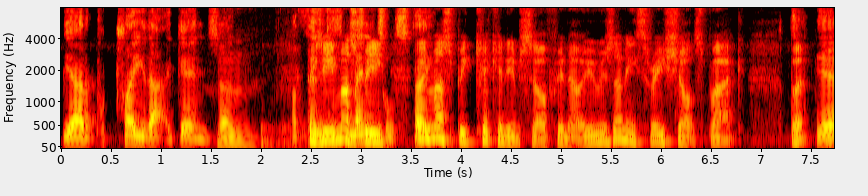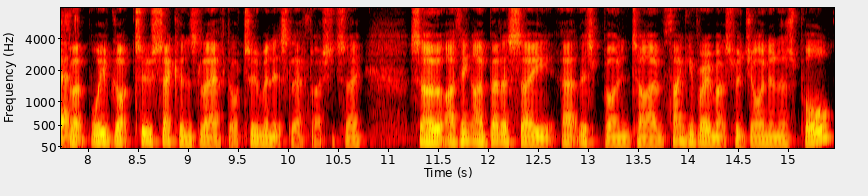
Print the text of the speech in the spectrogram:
be able to portray that again. So Mm. I think Because he must be state. he must be kicking himself. You know, he was only three shots back, but Yeah. but we've got two seconds left or two minutes left, I should say. So I think I better say at this point in time, thank you very much for joining us, Paul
